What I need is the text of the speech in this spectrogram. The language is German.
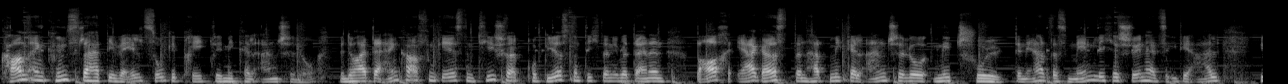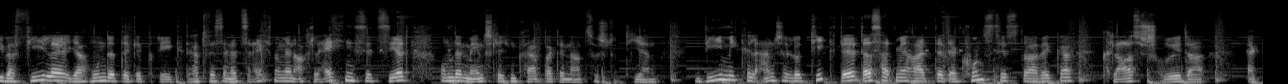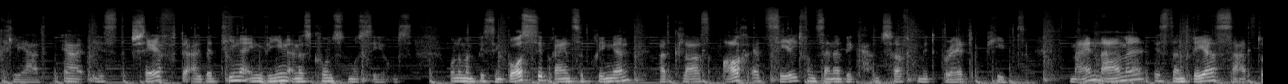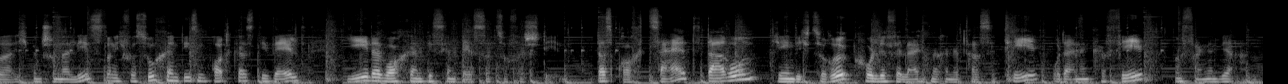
Kaum ein Künstler hat die Welt so geprägt wie Michelangelo. Wenn du heute einkaufen gehst, ein T-Shirt probierst und dich dann über deinen Bauch ärgerst, dann hat Michelangelo mit Schuld. Denn er hat das männliche Schönheitsideal über viele Jahrhunderte geprägt. Er hat für seine Zeichnungen auch Leichen seziert, um den menschlichen Körper genau zu studieren. Wie Michelangelo tickte, das hat mir heute der Kunsthistoriker Klaus Schröder erklärt. Er ist Chef der Albertina in Wien eines Kunstmuseums. Und um ein bisschen Gossip reinzubringen, hat Klaus auch erzählt von seiner Bekanntschaft mit Brad Pitt. Mein Name ist Andreas Sator. Ich bin Journalist und ich versuche in diesem Podcast die Welt jede Woche ein bisschen besser zu verstehen. Das braucht Zeit, darum lehn dich zurück, hol dir vielleicht noch eine Tasse Tee oder einen Kaffee und fangen wir an.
